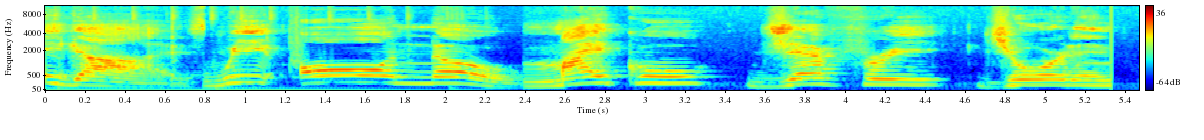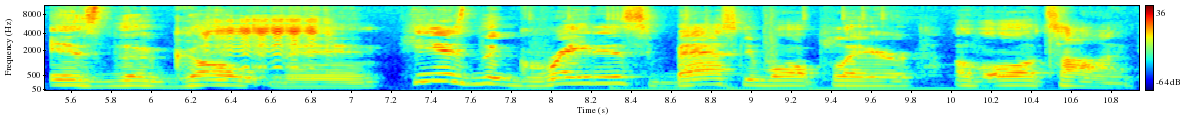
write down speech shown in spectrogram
Okay, guys, we all know Michael Jeffrey Jordan is the GOAT, man. He is the greatest basketball player of all time.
